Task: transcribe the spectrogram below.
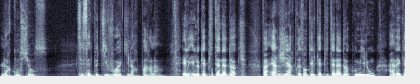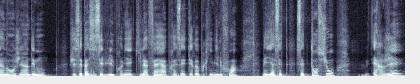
Leur conscience, c'est cette petite voix qui leur parle. Et, le capitaine Haddock, enfin Hergé a représenté le capitaine Haddock ou Milou avec un ange et un démon. Je ne sais pas si c'est lui le premier qui l'a fait, après ça a été repris mille fois, mais il y a cette, tension. Hergé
